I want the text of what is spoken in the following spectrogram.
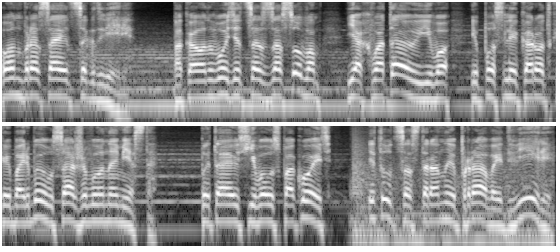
он бросается к двери. Пока он возится с засовом, я хватаю его и после короткой борьбы усаживаю на место. Пытаюсь его успокоить, и тут со стороны правой двери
